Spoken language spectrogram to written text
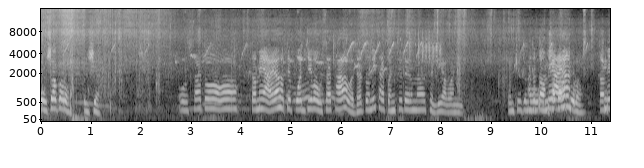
ઓછા કરો પૈસા. ઓછા તો હવે તમે આયા હતા તે પોચ જેવા ઓછા થાય વધારે તો નહીં થાય પંચોતેરમાં છેલ્લી આવવાની. પંચોતેરમાં તમે આવ્યા આયા તમે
